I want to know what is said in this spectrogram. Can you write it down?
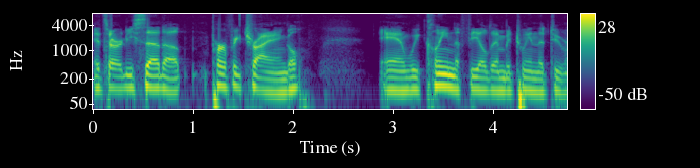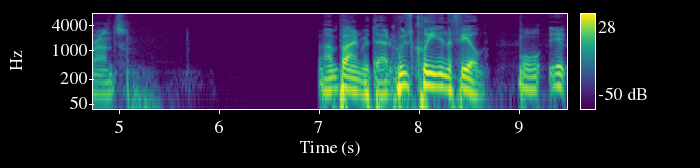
It's already set up, perfect triangle, and we clean the field in between the two runs. I'm fine with that. Who's cleaning the field? Well, it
